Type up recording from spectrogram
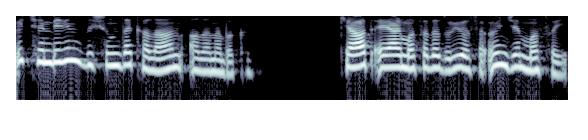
ve çemberin dışında kalan alana bakın. Kağıt eğer masada duruyorsa önce masayı.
